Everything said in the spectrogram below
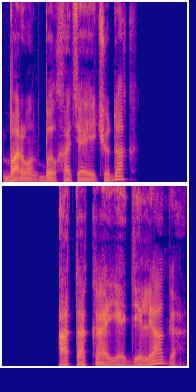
Барон был хотя и чудак, а такая деляга,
